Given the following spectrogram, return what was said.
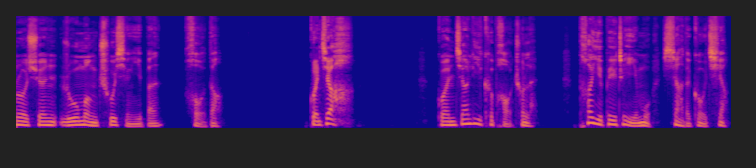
若轩如梦初醒一般，吼道：“管家！”管家立刻跑出来，他也被这一幕吓得够呛。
